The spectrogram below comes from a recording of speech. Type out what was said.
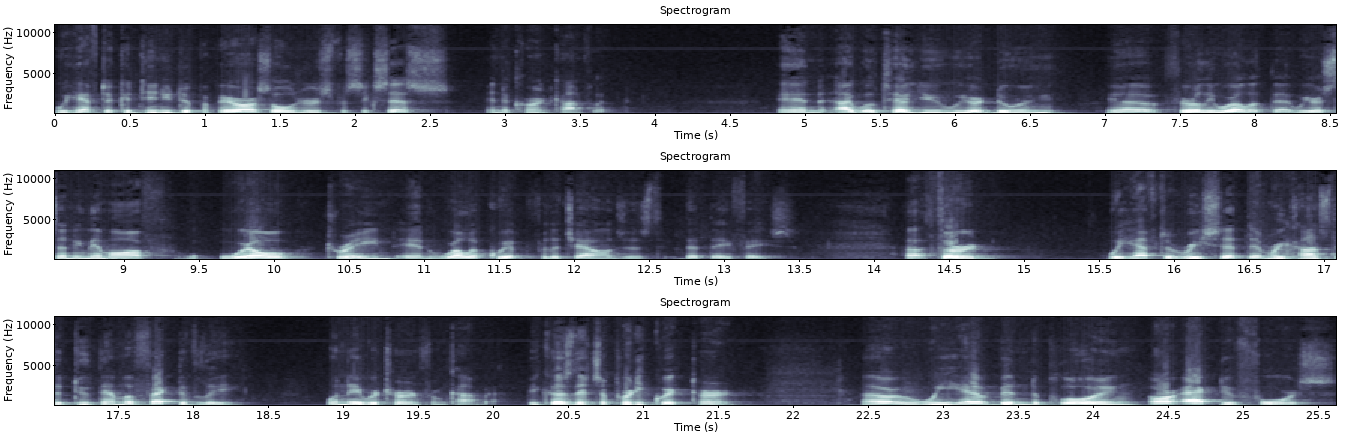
we have to continue to prepare our soldiers for success in the current conflict. And I will tell you, we are doing uh, fairly well at that. We are sending them off well trained and well equipped for the challenges that they face. Uh, third, we have to reset them, reconstitute them effectively when they return from combat, because it's a pretty quick turn. Uh, we have been deploying our active force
